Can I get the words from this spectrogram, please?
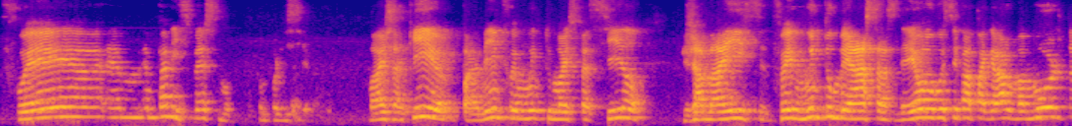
foi em, em Paris mesmo, com polícia. Mas aqui, para mim, foi muito mais fácil jamais foi muito ameaças de oh, você vai pagar uma multa,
